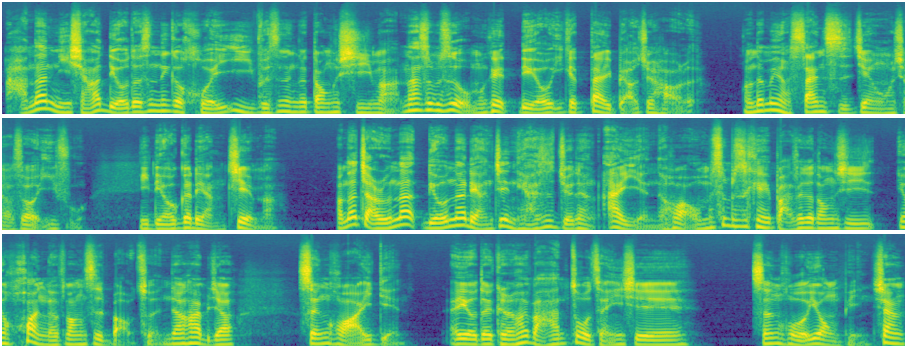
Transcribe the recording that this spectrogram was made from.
啊？那你想要留的是那个回忆，不是那个东西嘛？那是不是我们可以留一个代表就好了？我那边有三十件我小时候衣服，你留个两件嘛。好，那假如那留那两件你还是觉得很碍眼的话，我们是不是可以把这个东西用换个方式保存，让它比较升华一点？哎，有的可能会把它做成一些生活用品，像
